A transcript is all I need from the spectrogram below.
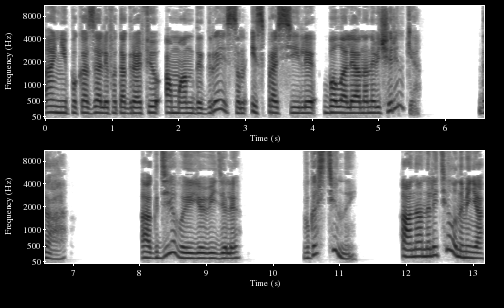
Они показали фотографию Аманды Грейсон и спросили, была ли она на вечеринке? Да. А где вы ее видели? В гостиной. Она налетела на меня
